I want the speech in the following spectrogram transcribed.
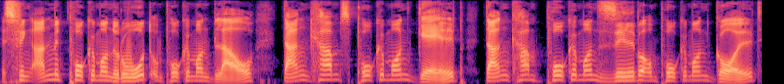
Es fing an mit Pokémon Rot und Pokémon Blau, dann kam's Pokémon Gelb, dann kam Pokémon Silber und Pokémon Gold,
